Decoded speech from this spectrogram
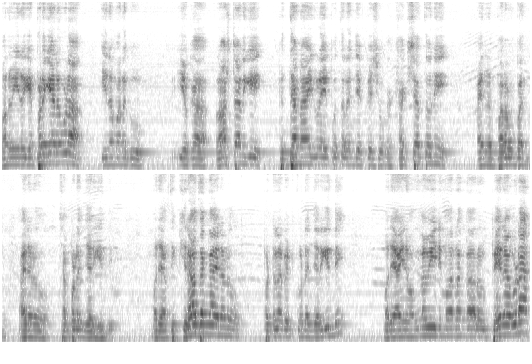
మనం ఈయనకి ఎప్పటికైనా కూడా ఈయన మనకు ఈ యొక్క రాష్ట్రానికి పెద్ద నాయకుడు అయిపోతారని చెప్పేసి ఒక కక్షతోని ఆయన పరమ ప- ఆయనను చంపడం జరిగింది. మరి అతి కిరాతంగా ఆయనను పట్టణ పెట్టుకోవడం జరిగింది. మరి ఆయన వంగవీటి మోహన్ గారు పేన కూడా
